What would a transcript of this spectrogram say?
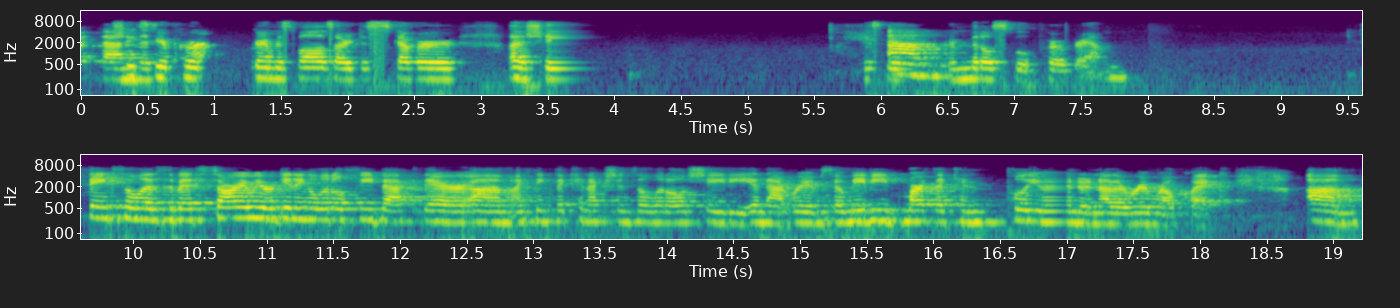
with them. Shakespeare program as well as our Discover uh, Shakespeare Um, middle school program. Thanks, Elizabeth. Sorry we were getting a little feedback there. Um, I think the connection's a little shady in that room, so maybe Martha can pull you into another room real quick. Um,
